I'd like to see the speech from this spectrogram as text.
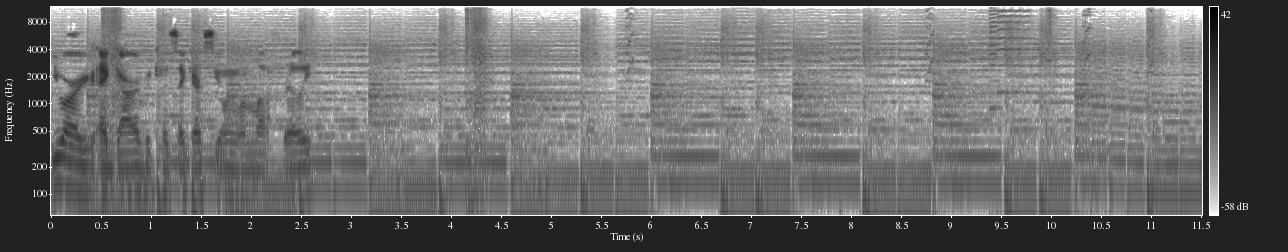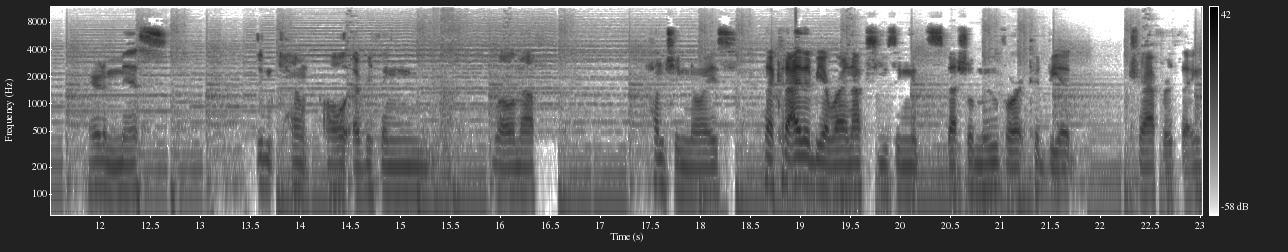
You are Edgar, because Edgar's the only one left, really. Here to miss didn't count all everything well enough. Punching noise. That could either be a Rhinox using its special move, or it could be a Trapper thing.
